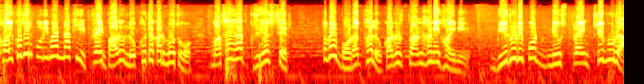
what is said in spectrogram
ক্ষয়ক্ষতির পরিমাণ নাকি প্রায় বারো লক্ষ টাকার মতো মাথায় হাত গৃহস্থের। তবে বরাত ভালো কারোর প্রাণহানি হয়নি। Bureau report news prime Tripura.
